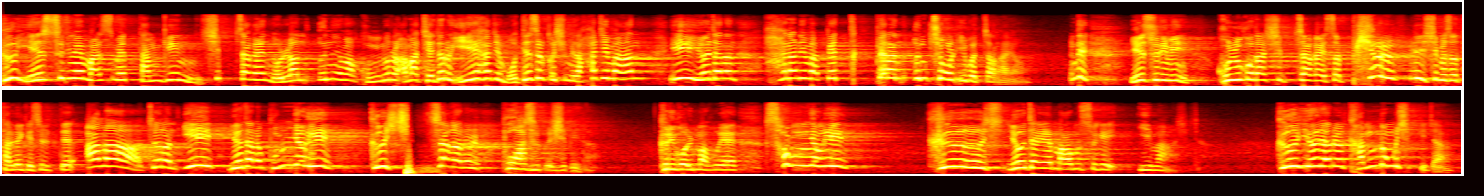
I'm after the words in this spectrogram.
그 예수님의 말씀에 담긴 십자가의 놀라운 은혜와 공로를 아마 제대로 이해하지 못했을 것입니다. 하지만 이 여자는 하나님 앞에 특별한 은총을 입었잖아요. 근데 예수님이 골고다 십자가에서 피를 흘리시면서 달려 계실 때 아마 저는 이 여자는 분명히 그 십자가를 보았을 것입니다. 그리고 얼마 후에 성령이 그 여자의 마음속에 임하시자. 그 여자를 감동시키자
